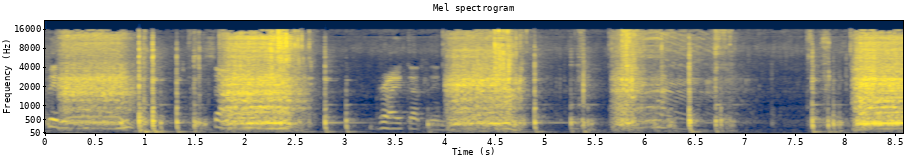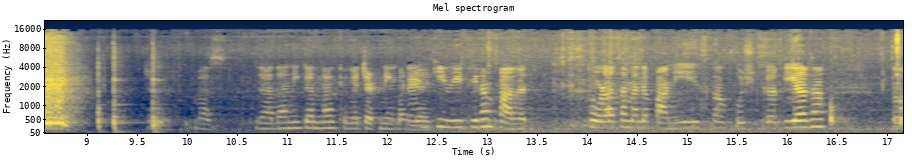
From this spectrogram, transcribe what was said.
फिर ड्राई कर देना। बस। ज़्यादा नहीं करना क्योंकि चटनी बन जाएगी। की हुई थी ना पालक। थोड़ा सा मैंने पानी इसका खुश कर दिया था। तो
